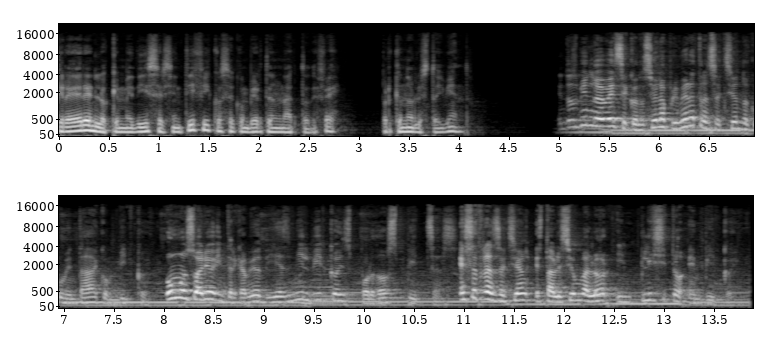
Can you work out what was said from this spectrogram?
creer en lo que me dice el científico se convierte en un acto de fe, porque no lo estoy viendo. En 2009 se conoció la primera transacción documentada con Bitcoin. Un usuario intercambió 10.000 Bitcoins por dos pizzas. Esa transacción estableció un valor implícito en Bitcoin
